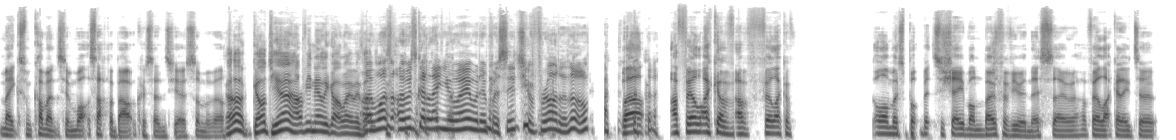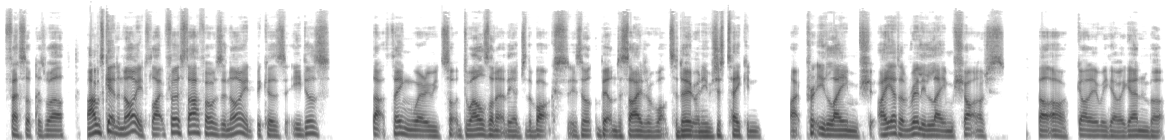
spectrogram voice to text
make some comments in WhatsApp about Crysencio Summerville. Oh God, yeah. Have you nearly got away with that? I was I was going to let you away with it, but since you brought it up, Well, I feel like I've I feel like I've almost put bits of shame on both of you in this, so I feel like I need to fess up as well. I was getting annoyed. Like first half, I was annoyed because he does that thing where he sort of dwells on it at the edge of the box. He's a bit undecided of what to do, and he was just taking like pretty lame. Sh- I had a really lame shot, and I just felt, oh god, here we go again. But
